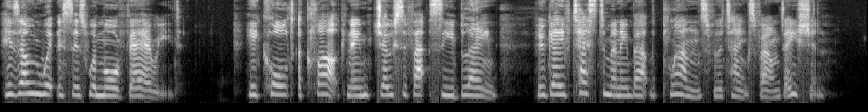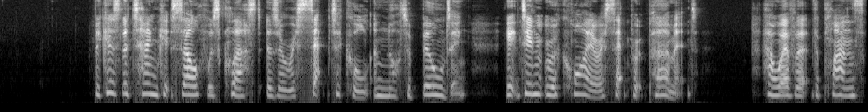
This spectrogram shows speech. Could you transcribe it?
His own witnesses were more varied. He called a clerk named Josephat C. Blaine, who gave testimony about the plans for the tank's foundation. Because the tank itself was classed as a receptacle and not a building, it didn't require a separate permit. However, the plans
